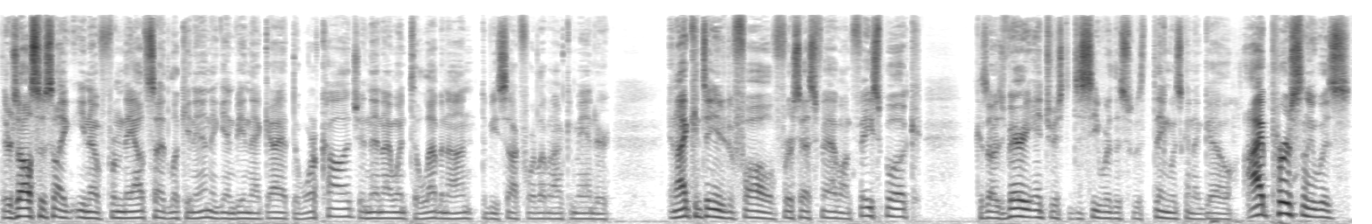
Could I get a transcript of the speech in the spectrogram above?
There's also like, you know, from the outside looking in, again, being that guy at the War College. And then I went to Lebanon to be SOCFWD Lebanon commander. And I continued to follow First SFAB on Facebook because I was very interested to see where this was, thing was going to go. I personally was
